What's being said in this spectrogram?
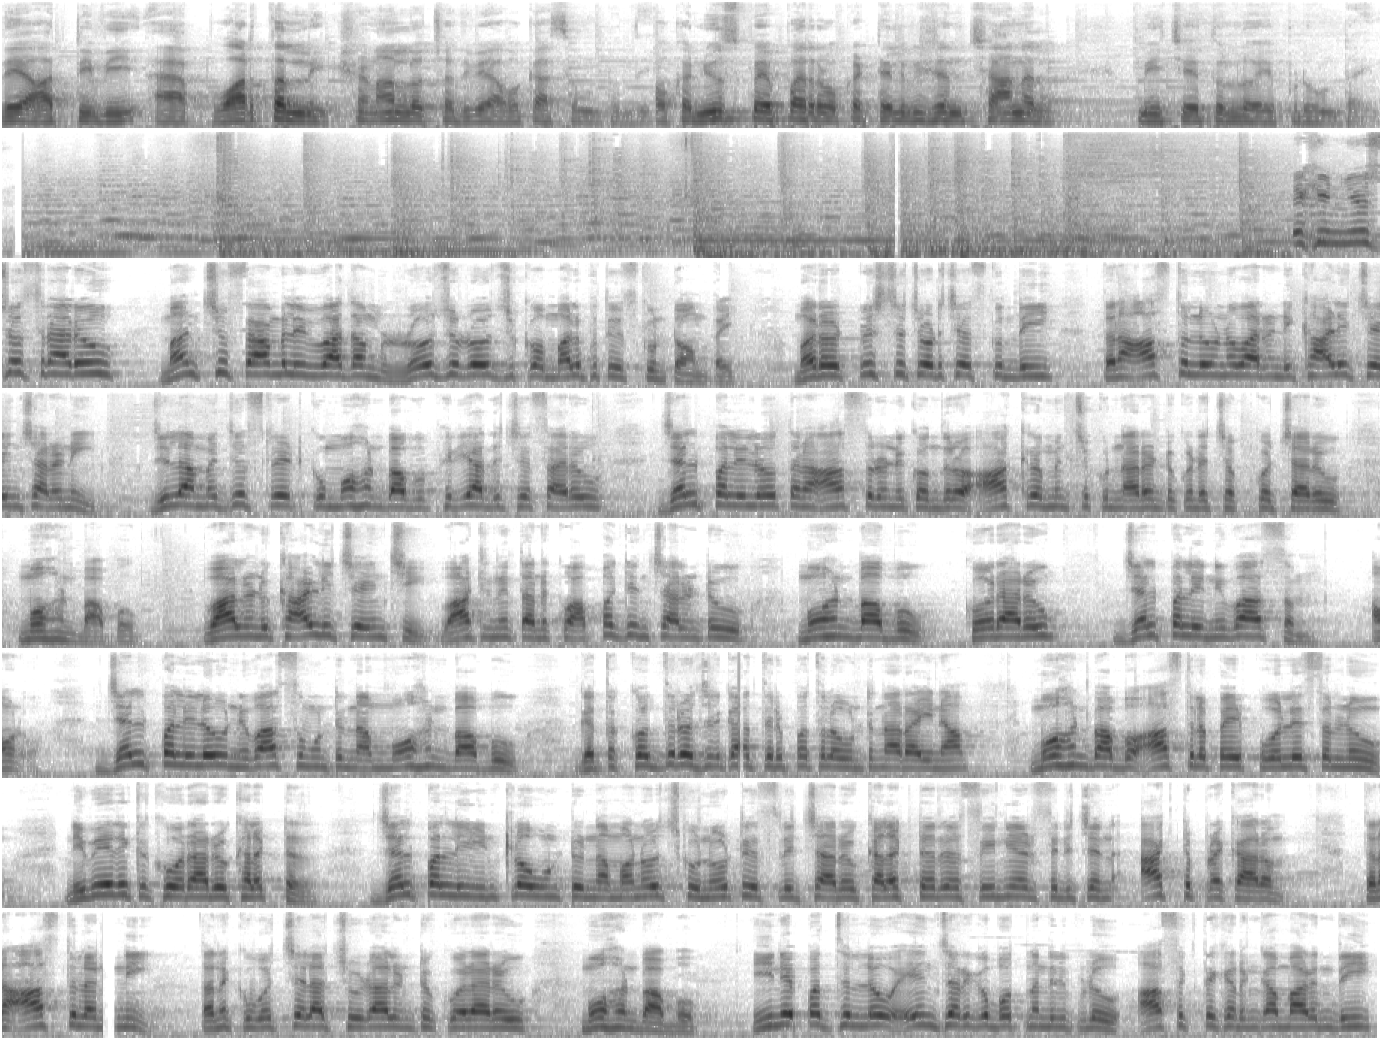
అదే RTV app వార్తల్ని క్షణాల్లో చదివే అవకాశం ఉంటుంది. ఒక న్యూస్ పేపర్ ఒక టెలివిజన్ ఛానల్ మీ చేతుల్లో ఎప్పుడూ ఉంటాయి. న్యూస్ చూస్తున్నారు. మంచు ఫ్యామిలీ వివాదం రోజు రోజుకో మలుపు తీసుకుంటోంది. మరో ట్విస్ట్ చోటు చేసుకుంది. తన ఆస్తుల్లో ఉన్న వారిని ఖాళీ చేయించాలని జిల్లా మెజిస్ట్రేట్కు మోహన్ బాబు ఫిర్యాదు చేశారు. జల్పల్లిలో తన ఆస్తులను కొందరు ఆక్రమించుకున్నారంటూ కూడా చెప్పుకొచ్చారు మోహన్ బాబు. వాళ్ళను ఖాళీ చేయించి వాటిని తనకు అప్పగించాలంటూ మోహన్ బాబు కోరారు. జల్పల్లి నివాసం అవును. జల్పల్లిలో నివాసం ఉంటున్న మోహన్ బాబు గత కొద్ది రోజులుగా తిరుపతిలో ఉంటున్నారు ఆయన. మోహన్ బాబు ఆస్తులపై పోలీసులను నివేదిక కోరారు కలెక్టర్. జల్పల్లి ఇంట్లో ఉంటున్న మనోజ్కు నోటీసులు ఇచ్చారు కలెక్టర్ సీనియర్ సిటిజన్ యాక్ట్ ప్రకారం. తన ఆస్తులన్నీ తనకు వచ్చేలా చూడాలంటూ కోరారు మోహన్ బాబు. ఈ నేపథ్యంలో ఏం జరగబోతుందనేది ఇప్పుడు ఆసక్తికరంగా మారింది?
